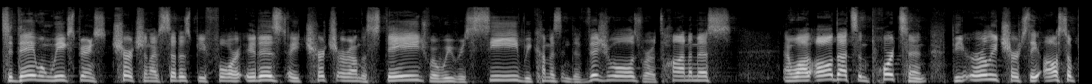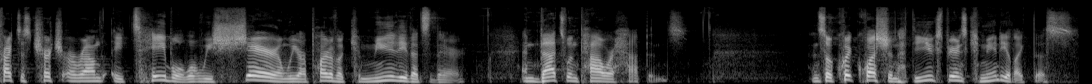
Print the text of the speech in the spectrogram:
Today, when we experience church, and I've said this before, it is a church around the stage where we receive, we come as individuals, we're autonomous. And while all that's important, the early church, they also practiced church around a table where we share and we are part of a community that's there. And that's when power happens. And so, quick question Do you experience community like this?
